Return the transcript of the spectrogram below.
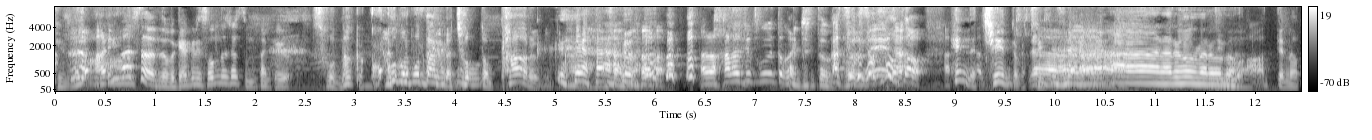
ジで。で ありましたでも逆にそんなシャツもなんかそう、なんかここのボタンがちょっとパールみたいな。あの原宿とかにちょっとあ、そうそうそううそう。変なチェーンとかついてて。ああ、なるほど、なるほど。わーってなっ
